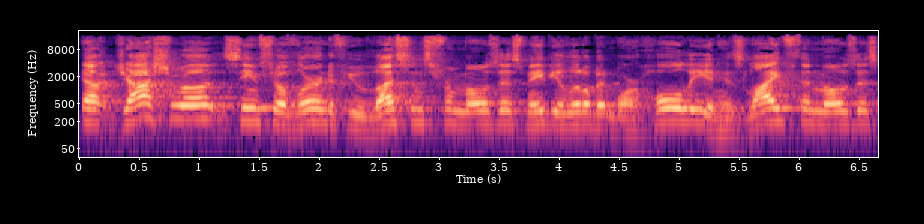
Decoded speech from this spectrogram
Now, Joshua seems to have learned a few lessons from Moses, maybe a little bit more holy in his life than Moses.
